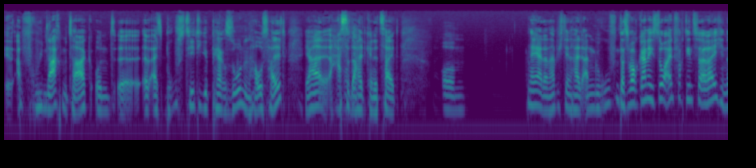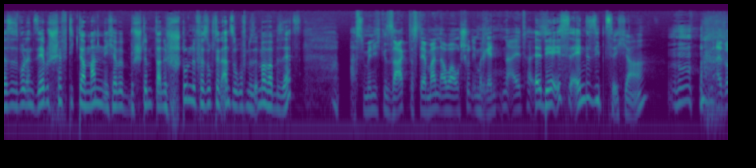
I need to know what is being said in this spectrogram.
äh, am frühen Nachmittag und äh, als berufstätige Person im Haushalt, ja, hast du mhm. da halt keine Zeit. Um, naja, dann habe ich den halt angerufen. Das war auch gar nicht so einfach, den zu erreichen. Das ist wohl ein sehr beschäftigter Mann. Ich habe bestimmt da eine Stunde versucht, den anzurufen. Das immer war besetzt. Hast du mir nicht gesagt, dass der Mann aber auch schon im Rentenalter ist? Äh, der ist Ende 70, ja. Also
